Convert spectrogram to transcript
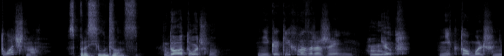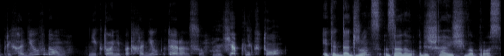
«Точно?» – спросил Джонс. «Да, точно». «Никаких возражений?» «Нет». Никто больше не приходил в дом? Никто не подходил к Терренсу? Нет, никто. И тогда Джонс задал решающий вопрос.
